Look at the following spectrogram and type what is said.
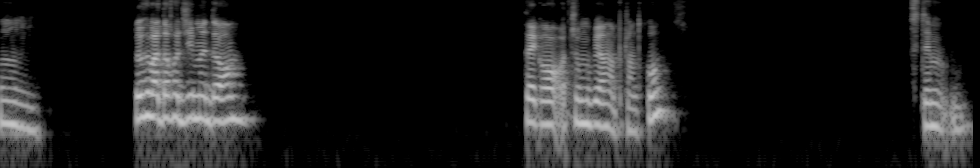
Hmm. Tu chyba dochodzimy do tego, o czym mówiłam na początku. Z tym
